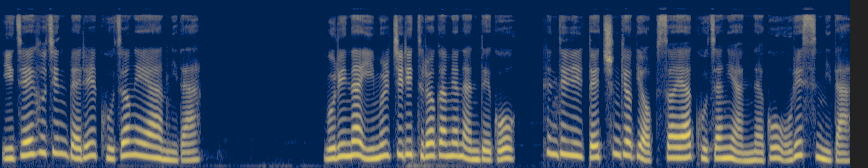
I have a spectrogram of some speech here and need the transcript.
이제 후진벨을 고정해야 합니다. 물이나 이물질이 들어가면 안 되고 흔들릴 때 충격이 없어야 고장이 안 나고 오래 씁니다.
